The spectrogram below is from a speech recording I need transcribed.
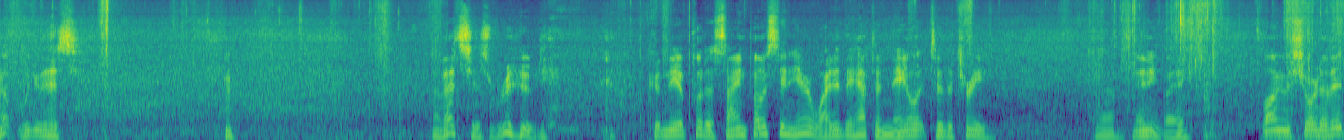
oh, look at this. now that's just rude. Couldn't they have put a signpost in here? Why did they have to nail it to the tree? Uh, anyway, long and the short of it,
